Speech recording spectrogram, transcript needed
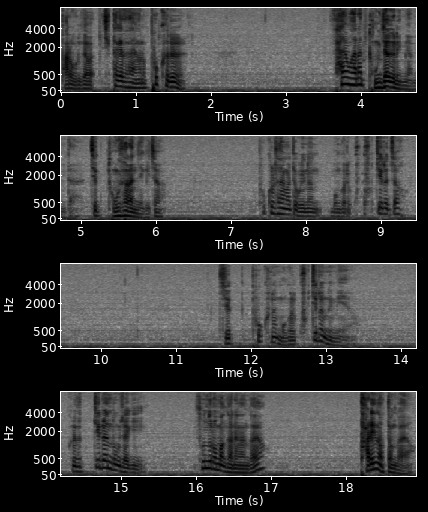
바로 우리가 식탁에서 사용하는 포크를 사용하는 동작을 의미합니다. 즉 동사란 얘기죠. 포크를 사용할 때 우리는 뭔가를 쿡쿡 찌르죠. 즉 포크는 뭔가를 쿡 찌르는 의미예요. 그런데 찌르는 동작이 손으로만 가능한가요? 다리는 어떤가요?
